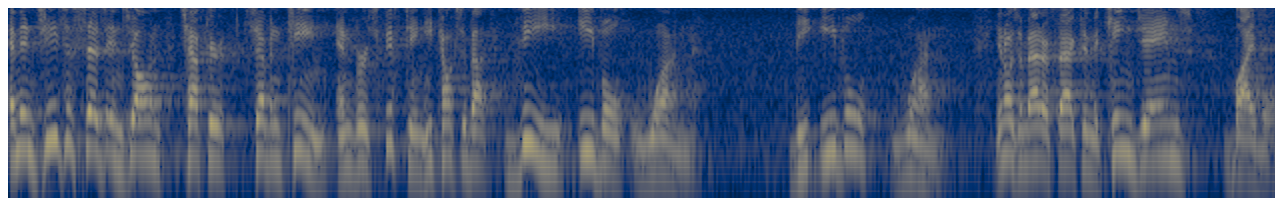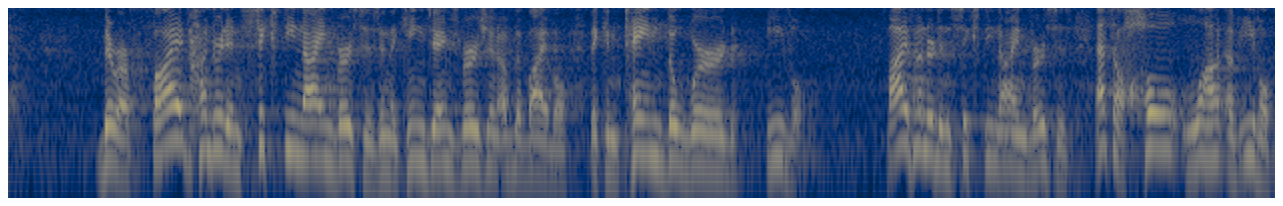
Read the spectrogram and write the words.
And then Jesus says in John chapter 17 and verse 15, he talks about the evil one. The evil one. You know, as a matter of fact, in the King James Bible, there are 569 verses in the King James Version of the Bible that contain the word evil. 569 verses. That's a whole lot of evil.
